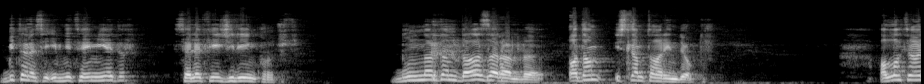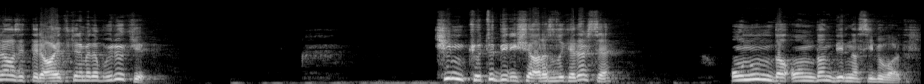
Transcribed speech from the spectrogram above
Bir tanesi İbn Teymiye'dir. Seleficiliğin kurucusu. Bunlardan daha zararlı adam İslam tarihinde yoktur. Allah Teala Hazretleri ayet-i kerimede buyuruyor ki kim kötü bir işe aracılık ederse onun da ondan bir nasibi vardır.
